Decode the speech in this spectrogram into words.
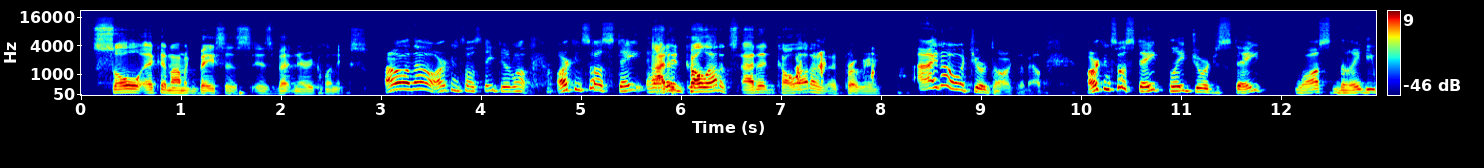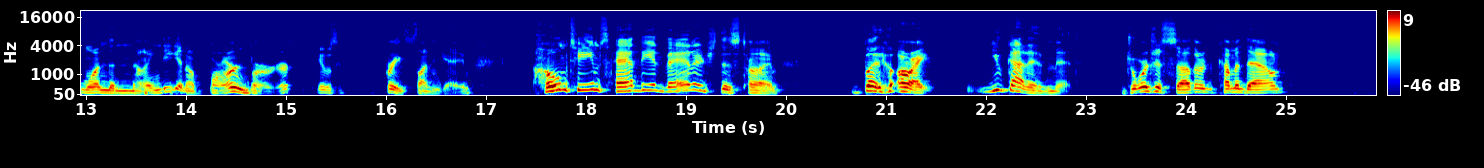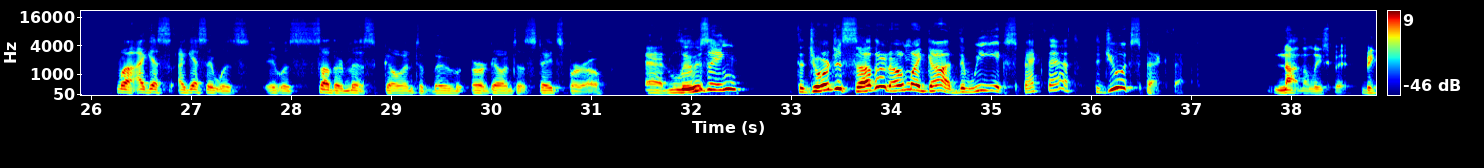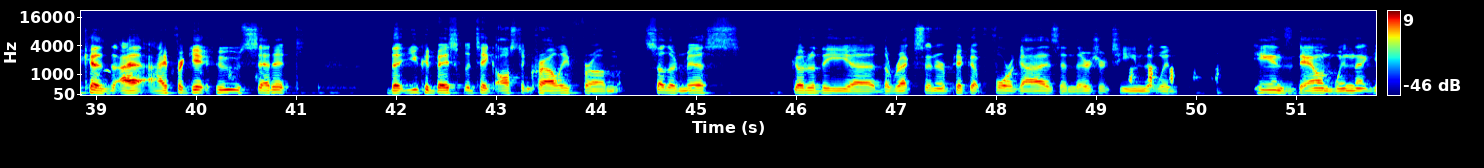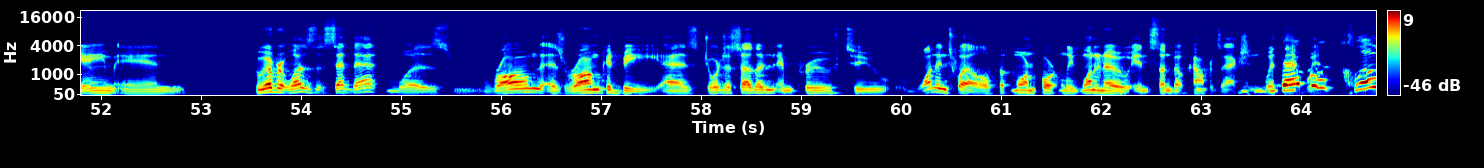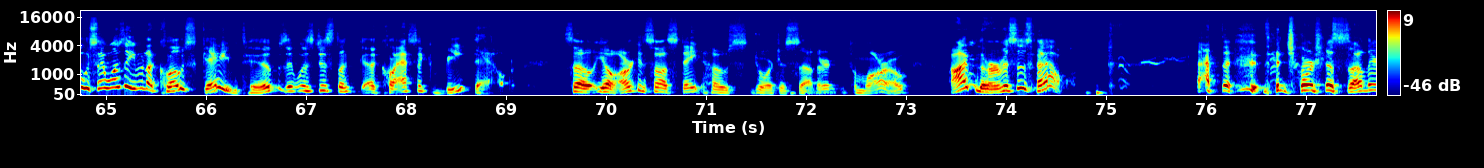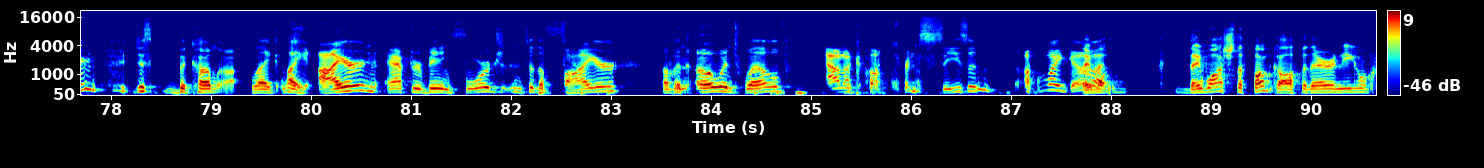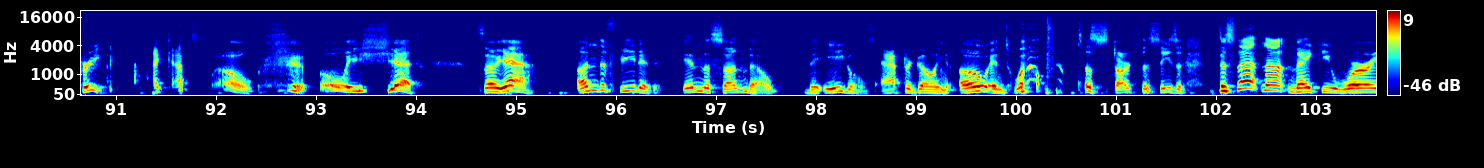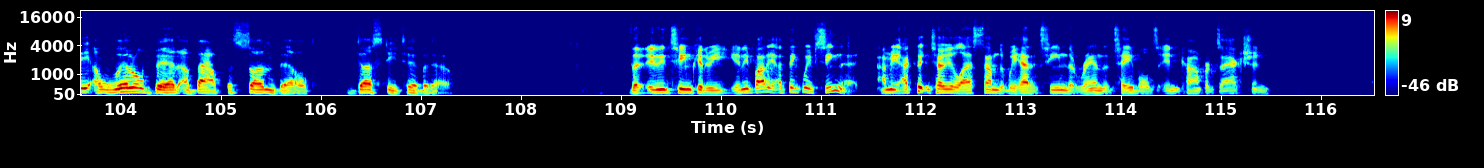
sole economic basis is veterinary clinics. Oh no, Arkansas State doing well. Arkansas State. I didn't call out a, I didn't call out a, a program. I know what you're talking about. Arkansas State played Georgia State, lost 91 to 90 in a barn burner. It was a pretty fun game. Home teams had the advantage this time. But all right, you've got to admit, Georgia Southern coming down. Well, I guess I guess it was it was Southern Miss going to Boo or going to Statesboro and losing to Georgia Southern. Oh my God, did we expect that? Did you expect that? Not in the least bit, because I, I forget who said it that you could basically take Austin Crowley from Southern Miss, go to the uh, the rec center, pick up four guys, and there's your team that would hands down win that game. And whoever it was that said that was wrong as wrong could be, as Georgia Southern improved to one and twelve, but more importantly, one and zero in Sun Belt Conference action with that win. Never close. It wasn't even a close game, Thibs. It was just a, a classic beatdown. So, you know, Arkansas State hosts Georgia Southern tomorrow. I'm nervous as hell. The Georgia Southern just become uh, like like iron after being forged into the fire of an 0 and 12 out of conference season. Oh my They, god. They washed the funk off of there in Eagle Creek. I guess so. Holy shit. So yeah, undefeated in the Sun Belt, the Eagles after going 0 and 12 to start the season. Does that not make you worry a little bit about the Sun Belt, Dusty Thibodeaux? that any team could be anybody. I think we've seen that. I mean, I couldn't tell you last time that we had a team that ran the tables in conference action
